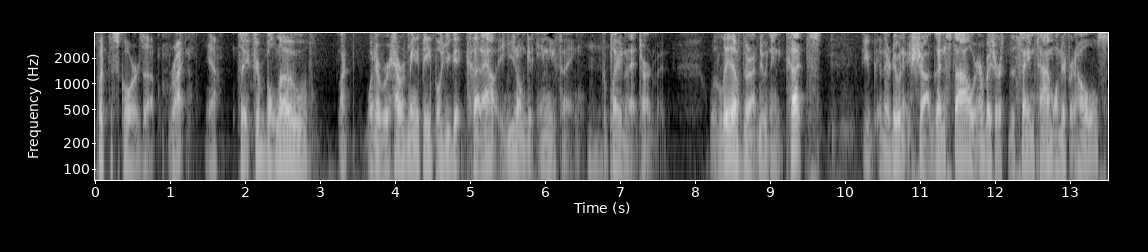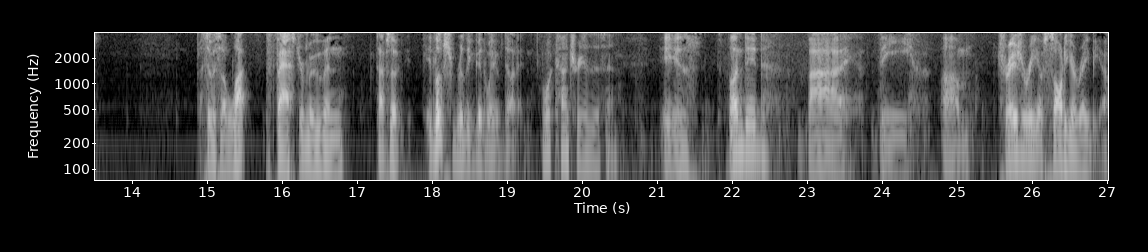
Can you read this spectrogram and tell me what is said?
put the scores up. right. Yeah. So if you're below like whatever, however many people, you get cut out and you don't get anything mm-hmm. for playing in that tournament. With LIV, they're not doing any cuts, if you, and they're doing it shotgun style where everybody starts at the same time on different holes. So it's a lot faster moving type stuff. It looks really good the way we've done it. What country is this in? It is funded by the um, Treasury of Saudi Arabia.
